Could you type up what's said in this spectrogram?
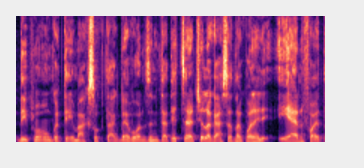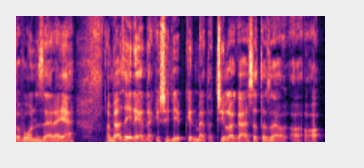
diplomunkat témák szokták bevonzani. Tehát egyszerűen a csillagászatnak van egy ilyenfajta vonz az ereje, ami azért érdekes egyébként, mert a csillagászat az a, a, a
